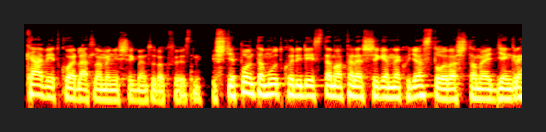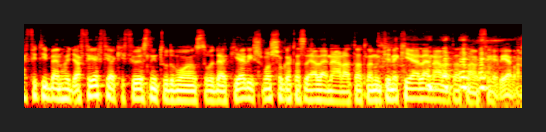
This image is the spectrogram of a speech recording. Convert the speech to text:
kávét korlátlan mennyiségben tudok főzni. És ugye pont a múltkor idéztem a feleségemnek, hogy azt olvastam egy ilyen graffitiben, hogy a férfi, aki főzni tud vonzó, de aki el is mosogat, az ellenállhatatlan, úgyhogy neki ellenállhatatlan férje van.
